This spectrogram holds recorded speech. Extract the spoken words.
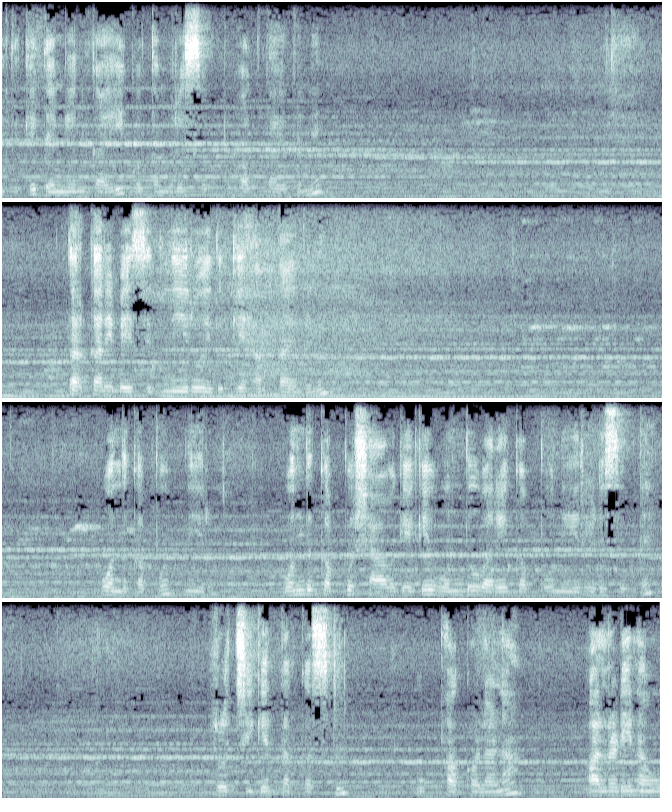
ಇದಕ್ಕೆ ತೆಂಗಿನಕಾಯಿ, ಕೊತ್ತಂಬರಿ ಸೊಪ್ಪು ಹಾಕ್ತಾ ಇದ್ದೀನಿ. ತರಕಾರಿ ಬೇಯಿಸಿದ ನೀರು ಇದಕ್ಕೆ ಹಾಕ್ತಾ ಇದ್ದೀನಿ. ಒಂದು ಕಪ್ಪು ನೀರು. ಒಂದು ಕಪ್ಪು ಶಾವಿಗೆಗೆ ಒಂದೂವರೆ ಕಪ್ಪು ನೀರು ಹಿಡಿಸುತ್ತೆ ರುಚಿಗೆ ತಕ್ಕಷ್ಟು ಉಪ್ಪು ಹಾಕ್ಕೊಳ್ಳೋಣ ಆಲ್ರೆಡಿ ನಾವು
